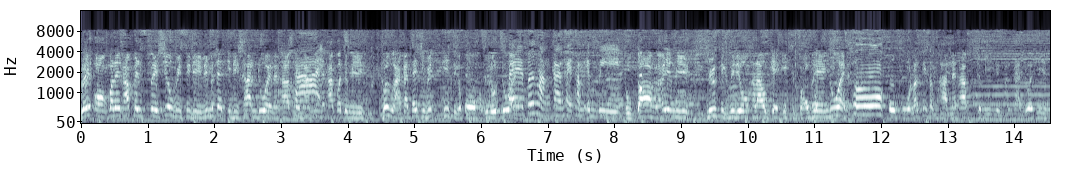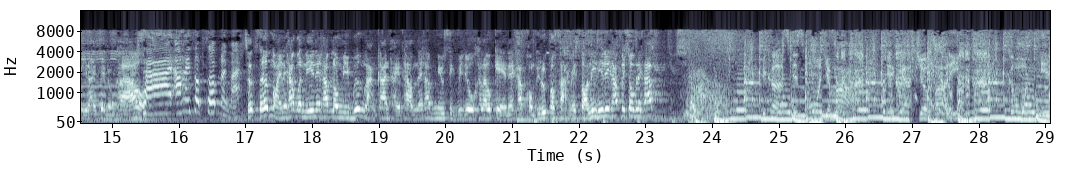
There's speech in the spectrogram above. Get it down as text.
เลยออกมาเลยครับ เป็น Special VCD Limited Edition ด้วยนะครับใช่ ในนั้นนี่นะครับก็จะมีเบื้องหลังการใช้ชีวิตที่สิงคโปร์ของพี่รุ้ด้วไปย เบื้องหลังการถ่ายทำ MV ถูกต้องแล้วก็ยังมีมิวสิกวิดีโอคาราโอเกะอีก 12 เพลงด้วยถูกโอ้โห แล้วที่สำคัญนะครับ จะมีหนึ่งพันแผ่นด้วยที่มีลายเซ็นของเขา ใช่ เอาให้เซิร์ฟๆหน่อยไหม เซิร์ฟเซิร์ฟหน่อยนะครับวันนี้นะครับเรามีเบื้องหลังการถ่ายทำนะครับมิวสิกวิดีโอคาราโอเกะนะครับของพี่รุ้มาฝากในสตอรี่นี้ด้วยครับไปชมเลยครับ Because it's on your mind. It got your body going in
